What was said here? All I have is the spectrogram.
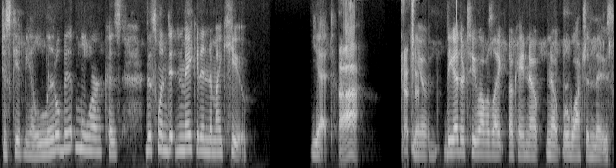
Just give me a little bit more because this one didn't make it into my queue yet. Ah, gotcha. You know, the other two, I was like, okay, nope, nope, we're watching these.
